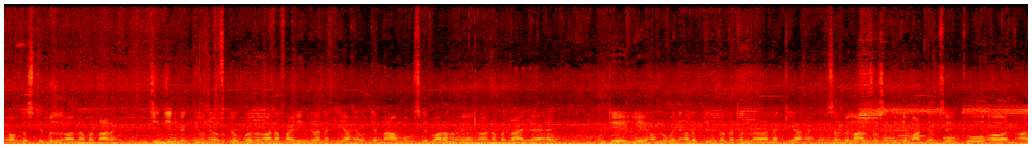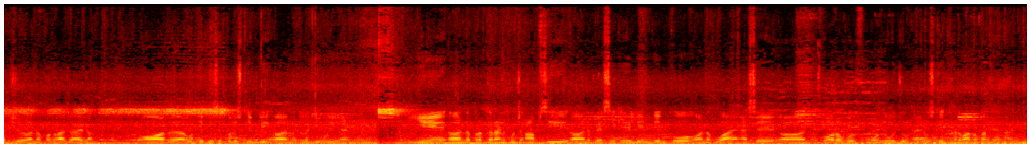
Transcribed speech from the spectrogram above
डॉक्टर स्टेबल न बता रहे हैं। जिन जिन व्यक्तियों ने उसके ऊपर न फायरिंग न किया है, उनके नाम उसके द्वारा हमें न बताया गया है। उनके लिए हम लोगों ने अलग टीम का गठन न किया है। सर्विलांस और सभी के माध्यम से इनको आज न पकड़ा जाएगा और उनके पीछे पुलिस टीम भी लगी हुई है। ये न प्रकरण कुछ आपसी न पैसे के लेन देन को न हुआ है। ऐसे गौरव उर्फ़ मोनू जो है, उसके घर वालों का कहना है।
